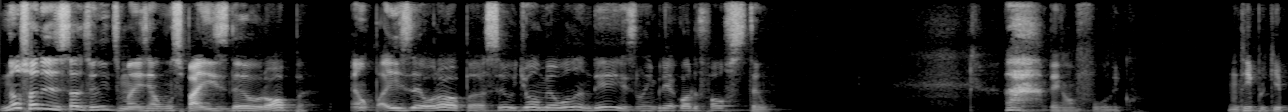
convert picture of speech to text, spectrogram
não só nos Estados Unidos, mas em alguns países da Europa. É um país da Europa, seu idioma é holandês, lembrei agora do Faustão. Ah, pegar um fôlego. Não tem porquê.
